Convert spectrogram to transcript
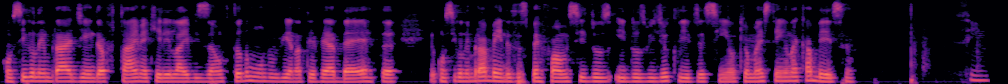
Consigo lembrar de End of Time, aquele livezão que todo mundo via na TV aberta. Eu consigo lembrar bem dessas performances e dos, e dos videoclipes, assim, é o que eu mais tenho na cabeça. Sim.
